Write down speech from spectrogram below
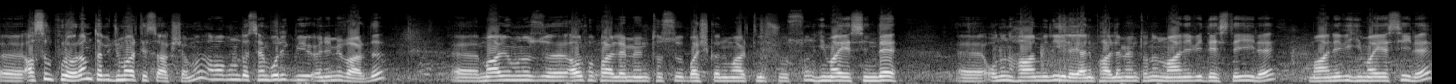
E, Asıl program tabii cumartesi akşamı ama bunun da sembolik bir önemi vardı. E, Malumunuz e, Avrupa Parlamentosu Başkanı Martin Schulz'un himayesinde e, onun hamiliyle yani parlamentonun manevi desteğiyle, manevi himayesiyle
